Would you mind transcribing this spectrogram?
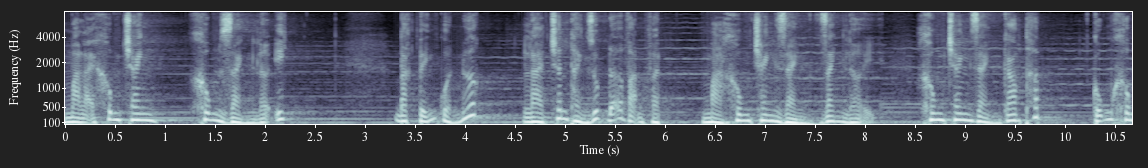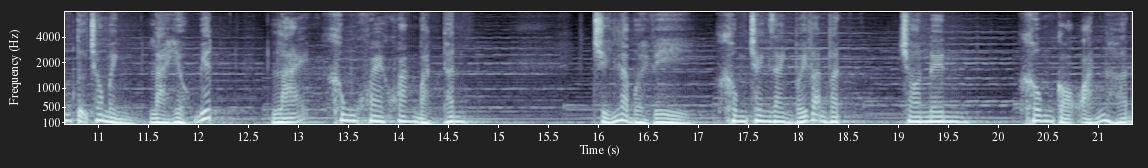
mà lại không tranh không giành lợi ích. Đặc tính của nước là chân thành giúp đỡ vạn vật mà không tranh giành danh lợi, không tranh giành cao thấp, cũng không tự cho mình là hiểu biết, lại không khoe khoang bản thân. Chính là bởi vì không tranh giành với vạn vật, cho nên không có oán hận,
